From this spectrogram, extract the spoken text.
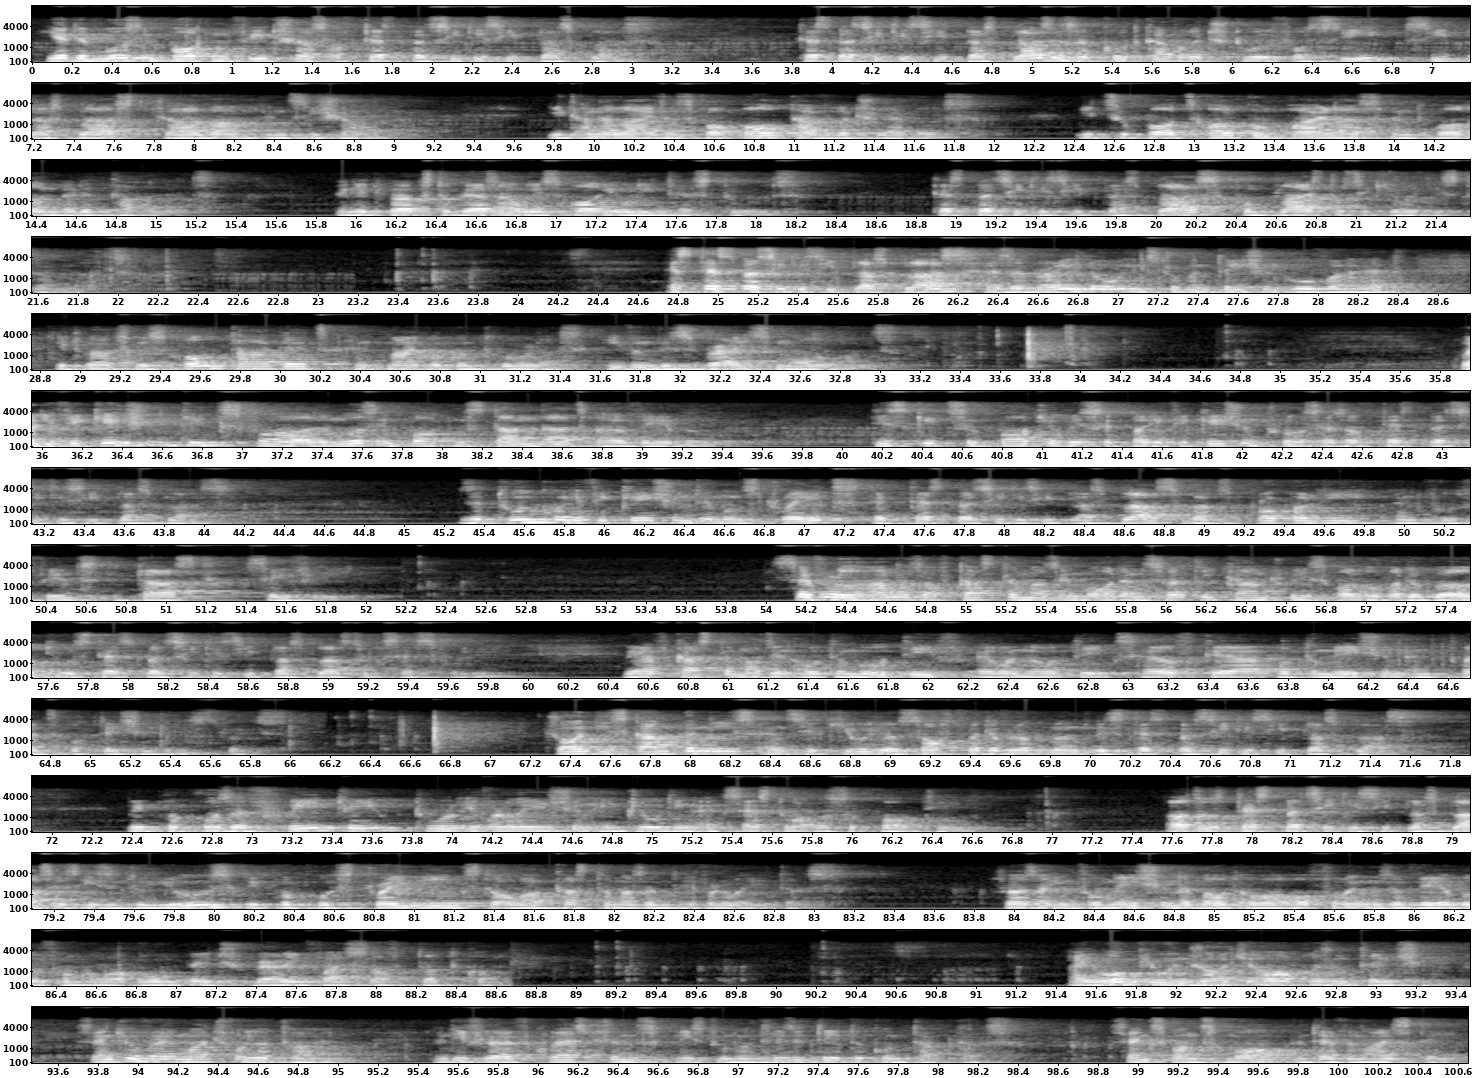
Here the most important features of Testwell CTC++. Testwell CTC++ is a code coverage tool for C, C++, Java and C Sharp. It analyzes for all coverage levels. It supports all compilers and all embedded targets. And it works together with all unit test tools. Testwell CTC++ complies to security standards. As Testwell CTC++ has a very low instrumentation overhead, it works with all targets and microcontrollers, even with very small ones. Qualification kits for the most important standards are available. These kits support you with the qualification process of Testwell CTC++. The tool qualification demonstrates that Testwell CTC++ works properly and fulfills the task safely. Several hundreds of customers in more than 30 countries all over the world use Testwell CTC++ successfully. We have customers in automotive, aeronautics, healthcare, automation and transportation industries. Join these companies and secure your software development with Testwell CTC++. We propose a free tool evaluation including access to our support team. Although Testwell CTC++ is easy to use, we propose trainings to our customers and evaluators. Further information about our offering is available from our homepage verifysoft.com. I hope you enjoyed our presentation. Thank you very much for your time. And if you have questions, please do not hesitate to contact us. Thanks once more and have a nice day.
